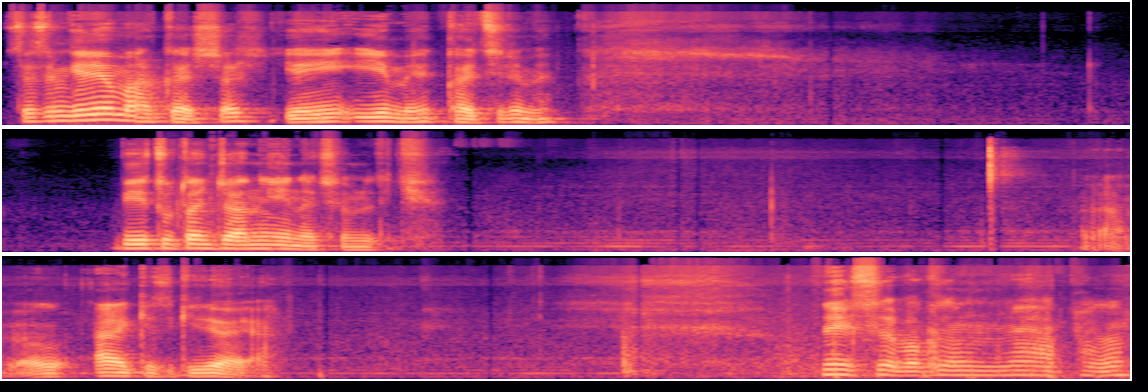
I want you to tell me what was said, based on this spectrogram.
Sesim geliyor mu arkadaşlar? Yayın iyi mi? Kaliteli mi? Bir YouTube'dan canlı yayın açalım dedik. Abi, herkes gidiyor ya. Neyse bakalım ne yapalım.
